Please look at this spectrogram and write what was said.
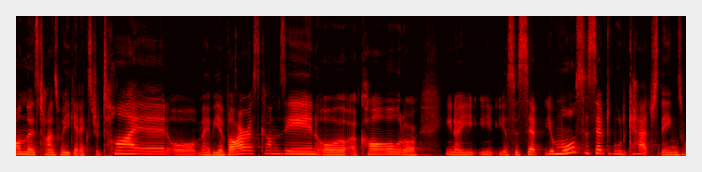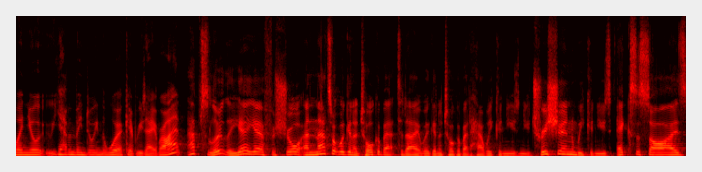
on those times where you get extra tired, or maybe a virus comes in, or a cold, or you know you, you, you're suscept- you're more susceptible to catch things when you're you haven't been doing the work every day, right? Absolutely, yeah, yeah, for sure. And that's what we're going to talk about today. We're going to talk about how we can use nutrition, we can use exercise,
